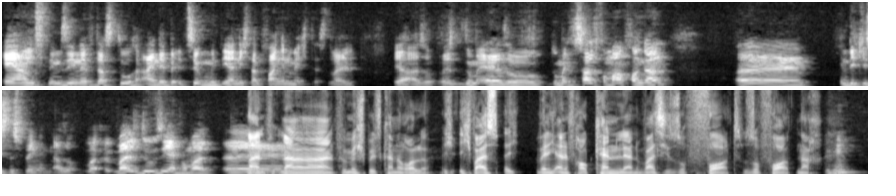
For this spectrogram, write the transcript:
ernst im Sinne, dass du eine Beziehung mit ihr nicht anfangen möchtest. Weil, ja, also äh, du, also, du möchtest halt vom Anfang an äh, in die Kiste springen. Also, weil du sie einfach mal. Äh nein, nein, nein, nein, für mich spielt es keine Rolle. Ich, ich weiß, ich, wenn ich eine Frau kennenlerne, weiß ich sofort, sofort, nach, mhm.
